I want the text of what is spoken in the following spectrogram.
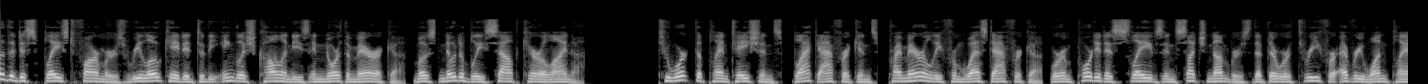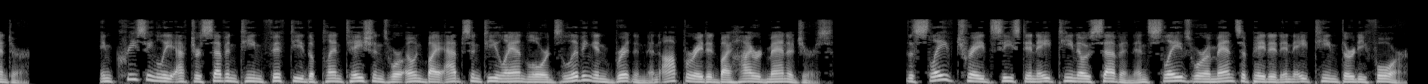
of the displaced farmers relocated to the English colonies in North America, most notably South Carolina. To work the plantations, black Africans, primarily from West Africa, were imported as slaves in such numbers that there were three for every one planter. Increasingly after 1750 the plantations were owned by absentee landlords living in Britain and operated by hired managers. The slave trade ceased in 1807 and slaves were emancipated in 1834.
